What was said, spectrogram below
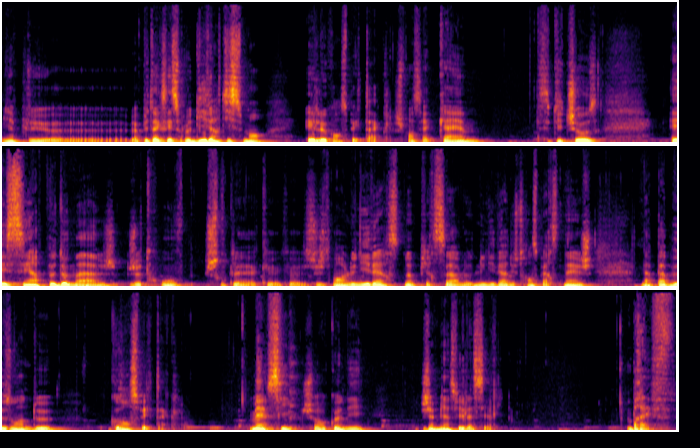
bien plus, euh, plus axée sur le divertissement et le grand spectacle. Je pense qu'il y a quand même ces petites choses. Et c'est un peu dommage, je trouve. Je trouve que, justement l'univers Snowpiercer, l'univers du transperce-neige, n'a pas besoin de grands spectacles. Même si, je reconnais, j'aime bien suivre la série. Bref,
